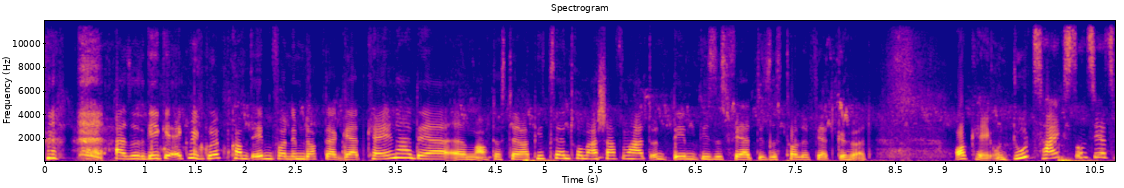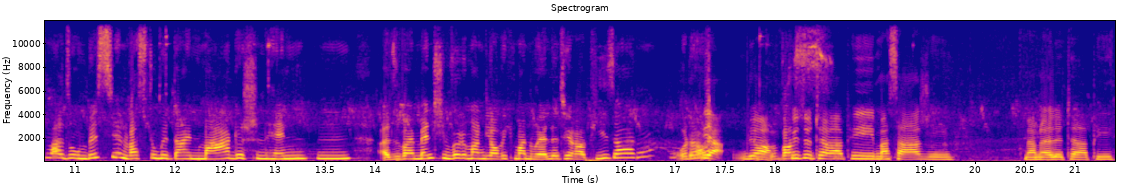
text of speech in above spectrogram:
also GK Equigrip kommt eben von dem Dr. Gerd Kellner, der ähm, auch das Therapiezentrum erschaffen hat und dem dieses Pferd, dieses tolle Pferd gehört. Okay, und du zeigst uns jetzt mal so ein bisschen, was du mit deinen magischen Händen, also bei Menschen würde man, glaube ich, manuelle Therapie sagen, oder? Ja, ja. Was? Physiotherapie, Massagen, manuelle Therapie.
